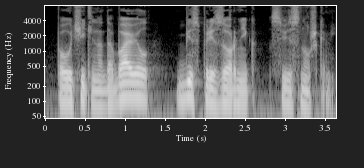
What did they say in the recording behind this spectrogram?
— поучительно добавил беспризорник с веснушками.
